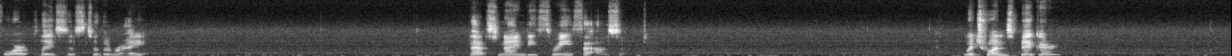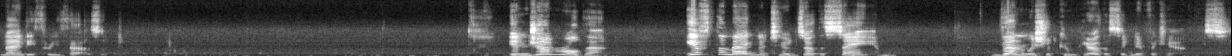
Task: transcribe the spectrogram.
four places to the right. That's 93,000. Which one's bigger? 93,000. In general then, if the magnitudes are the same, then we should compare the significands.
